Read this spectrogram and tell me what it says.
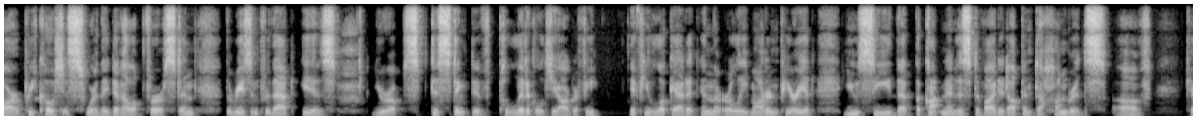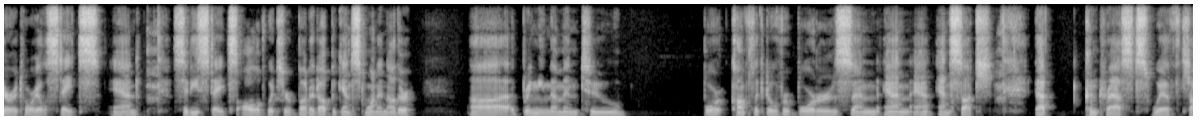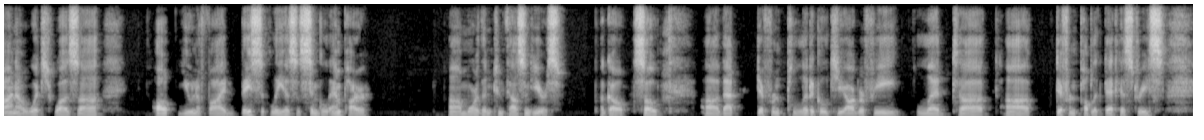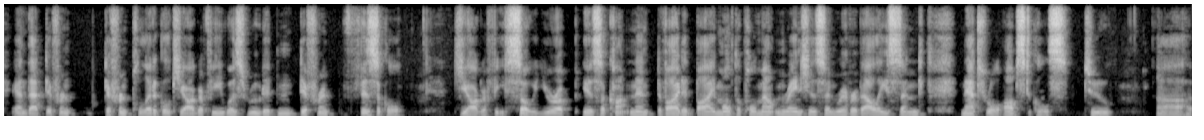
are precocious, where they develop first. And the reason for that is Europe's distinctive political geography. if you look at it in the early modern period, you see that the continent is divided up into hundreds of territorial states and city states, all of which are butted up against one another, uh, bringing them into bo- conflict over borders and, and, and, and, such. Contrasts with China, which was uh, all unified basically as a single empire uh, more than 2,000 years ago. So uh, that different political geography led to uh, different public debt histories, and that different different political geography was rooted in different physical geography. So Europe is a continent divided by multiple mountain ranges and river valleys and natural obstacles to uh,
